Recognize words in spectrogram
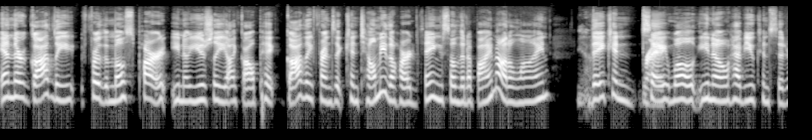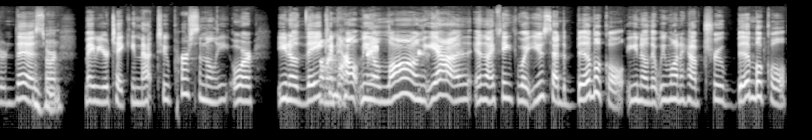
and they're godly for the most part, you know, usually like I'll pick godly friends that can tell me the hard things so that if I'm out of line, yeah. They can right. say, well, you know, have you considered this? Mm-hmm. Or maybe you're taking that too personally. Or, you know, they oh, can help me right. along. Yeah. And I think what you said, the biblical, you know, that we want to have true biblical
